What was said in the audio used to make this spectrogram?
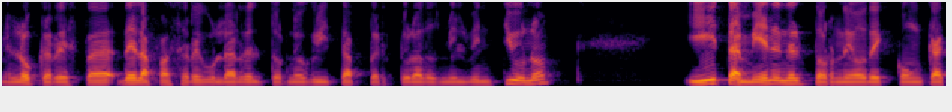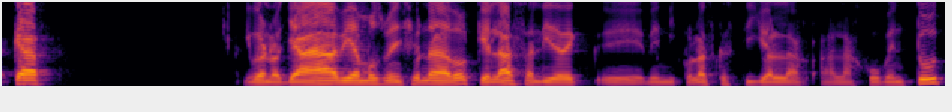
en lo que resta de la fase regular del torneo Grita Apertura 2021 y también en el torneo de CONCACAF. Y bueno, ya habíamos mencionado que la salida de, eh, Nicolás Castillo a la, a la, juventud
